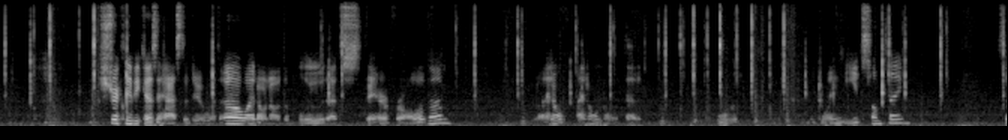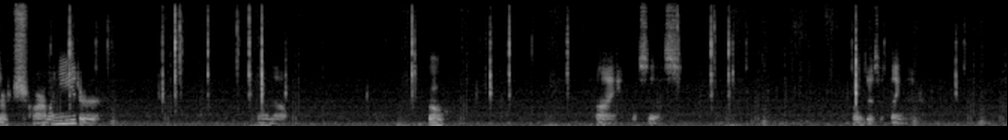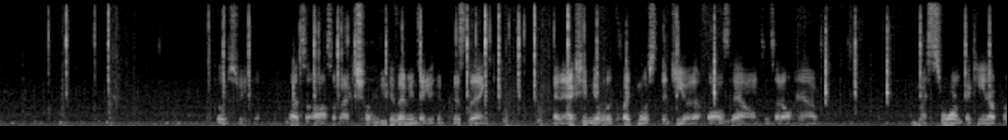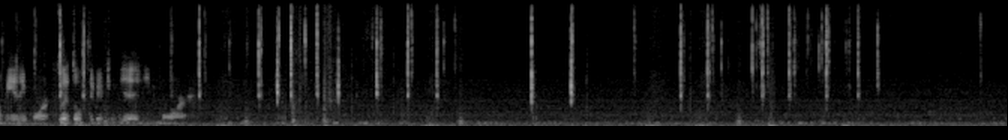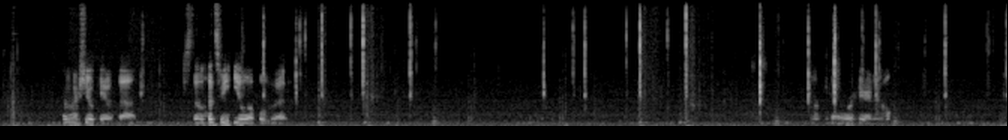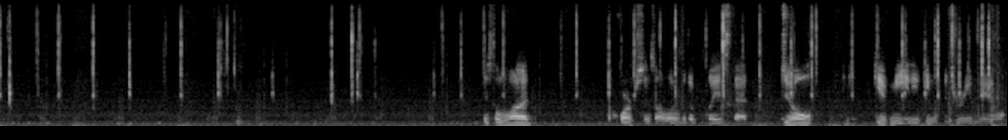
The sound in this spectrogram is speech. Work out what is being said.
Strictly because it has to do with, oh, I don't know, the blue that's there for all of them? I don't, I don't know what that... Do I need something? Is there a charm I need, or... I don't know. Oh. Hi, what's this? Oh, there's a thing there. Oh, sweet. That's awesome, actually, because that means I can hit this thing and actually be able to collect most of the geo that falls down, since I don't have my swarm picking it up for me anymore, because I don't think I can get any more. I'm actually okay with that, because that lets me heal up a little bit. Okay, we're here now. There's a lot of corpses all over the place that don't give me anything with the dream nail.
